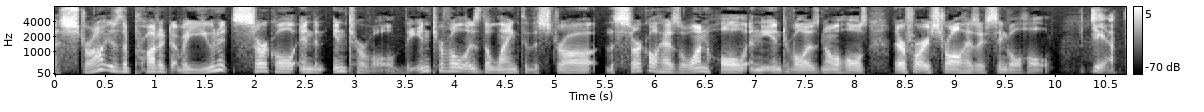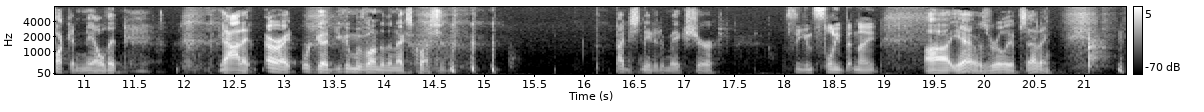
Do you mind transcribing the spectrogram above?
A straw is the product of a unit circle and an interval. The interval is the length of the straw. The circle has one hole and the interval has no holes. Therefore, a straw has a single hole. Yeah, fucking nailed it. Got it. All right, we're good. You can move on to the next question. I just needed to make sure. So you can sleep at night. Uh, yeah, it was really upsetting.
